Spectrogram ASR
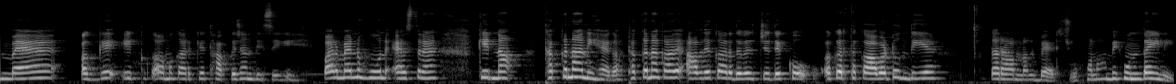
ਮੈਂ ਅੱਗੇ ਇੱਕ ਕੰਮ ਕਰਕੇ ਥੱਕ ਜਾਂਦੀ ਸੀਗੀ। ਪਰ ਮੈਨੂੰ ਹੁਣ ਇਸ ਤਰ੍ਹਾਂ ਕਿ ਨਾ ਥੱਕਣਾ ਨਹੀਂ ਹੈਗਾ। ਥੱਕਣਾ ਕਾਹਦੇ? ਆਪਦੇ ਘਰ ਦੇ ਵਿੱਚ ਦੇਖੋ, ਅਗਰ ਥਕਾਵਟ ਹੁੰਦੀ ਹੈ, ਤਾਂ ਆਰਾਮ ਨਾਲ ਬੈਠ ਜਾਓ। ਹਨਾ? ਵੀ ਹੁੰਦਾ ਹੀ ਨਹੀਂ।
